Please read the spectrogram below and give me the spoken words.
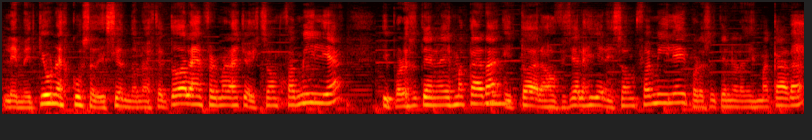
Le metió una excusa diciendo, no, es que todas las enfermeras Joy son familia y por eso tienen la misma cara, y todas las oficiales Jenny son familia y por eso tienen la misma cara.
